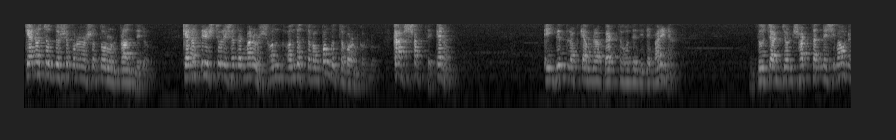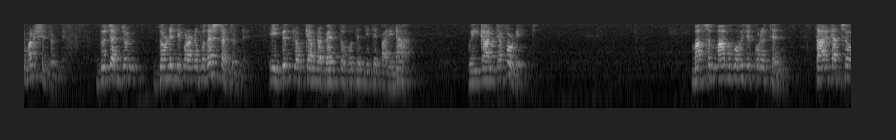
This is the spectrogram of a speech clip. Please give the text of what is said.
কেন চোদ্দশো পনেরোশো তরুণ প্রাণ দিল? কেন তিরিশ চল্লিশ হাজার মানুষ অন্ধ- অন্ধত্ব এবং পঙ্গুত্ব বরণ করল? কার স্বার্থে? কেন? এই বিপ্লবকে আমরা ব্যর্থ হতে দিতে পারি না। দু চারজন স্বার্থান্বেষী মানুষ- মানুষের জন্য, দু চারজন দুর্নীতিপরায়ণ উপদেষ্টার জন্য এই বিপ্লবকে আমরা ব্যর্থ হতে দিতে পারি না। We can't afford it Masum Mahbub অভিযোগ করেছেন, তার কাছেও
